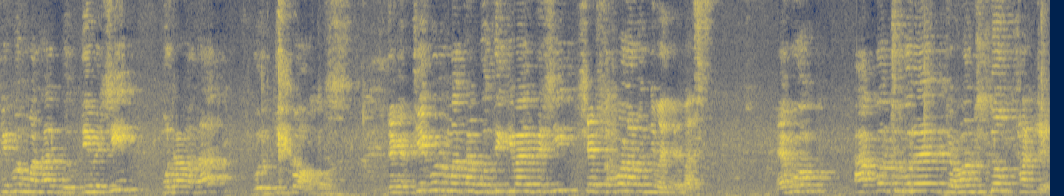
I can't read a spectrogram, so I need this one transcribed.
চিকন মাথার বুদ্ধি বেশি, মোটা মাথার বুদ্ধি কম। দেখেন, চিকন মাথার বুদ্ধি কীভাবে বেশি? সে সকল আগুন নিবাইতে পারে। এবং কাপড় চোপড়ের যখন স্টোভ থাকে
